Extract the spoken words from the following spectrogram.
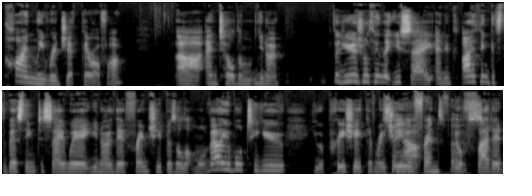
kindly reject their offer. Uh, and tell them, you know, the usual thing that you say, and it, I think it's the best thing to say, where you know their friendship is a lot more valuable to you. You appreciate them reaching So you were out. friends 1st You're flattered.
